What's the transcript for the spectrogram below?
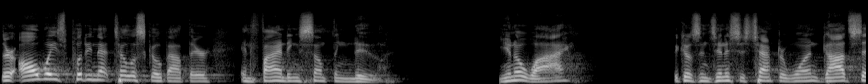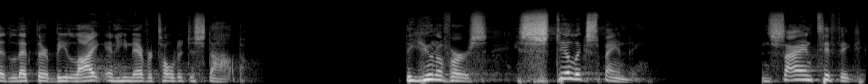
They're always putting that telescope out there and finding something new. You know why? Because in Genesis chapter 1, God said, Let there be light, and He never told it to stop. The universe is still expanding. And scientific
